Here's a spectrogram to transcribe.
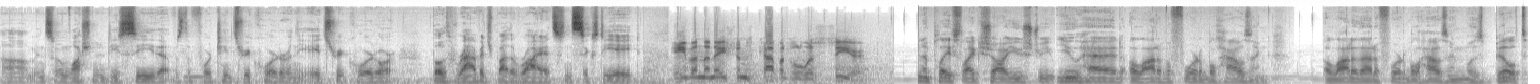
Um, and so in Washington, D.C., that was the 14th Street corridor and the 8th Street corridor, both ravaged by the riots in 68. Even the nation's capital was seared. In a place like Shaw U Street, you had a lot of affordable housing. A lot of that affordable housing was built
